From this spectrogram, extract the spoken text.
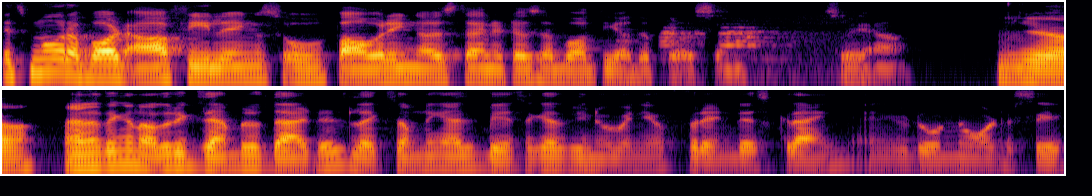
it's more about our feelings overpowering us than it is about the other person. So yeah. Yeah. And i think another example of that is like something as basic as you know when your friend is crying and you don't know what to say.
